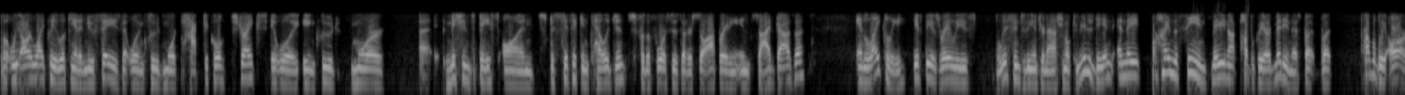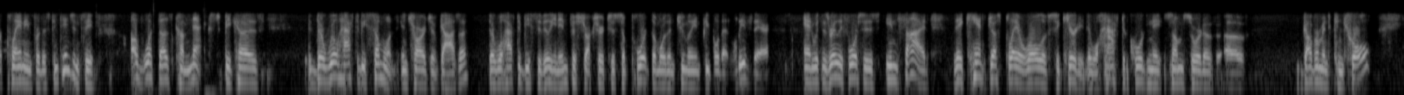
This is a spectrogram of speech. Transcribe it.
But we are likely looking at a new phase that will include more tactical strikes. It will include more uh, missions based on specific intelligence for the forces that are still operating inside Gaza. And likely, if the Israelis listen to the international community and, and they, behind the scenes, maybe not publicly are admitting this, but, but probably are planning for this contingency of what does come next, because there will have to be someone in charge of Gaza there will have to be civilian infrastructure to support the more than 2 million people that live there. And with Israeli forces inside, they can't just play a role of security. They will have to coordinate some sort of, of government control.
